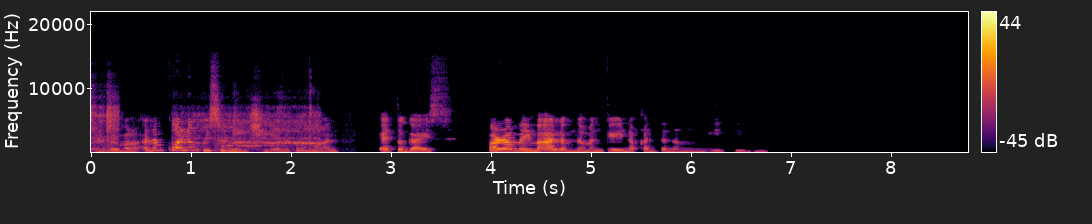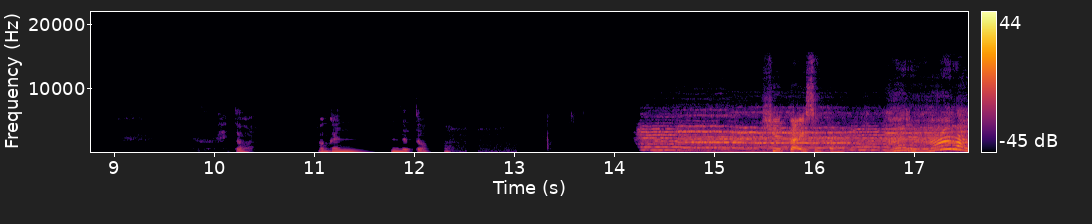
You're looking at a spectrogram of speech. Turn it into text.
Ano ba yung mga, alam ko, alam ko yung Sunichi. Ano ba yung mga, eto guys, para may maalam naman kayo na kanta ng AKB. Ito. Maganda to. Cute ta, isa pa nga. Hara, hara!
